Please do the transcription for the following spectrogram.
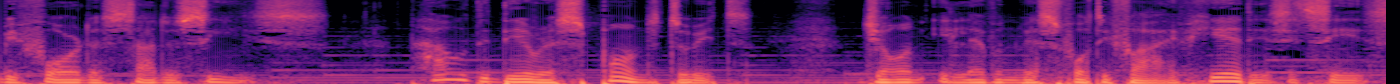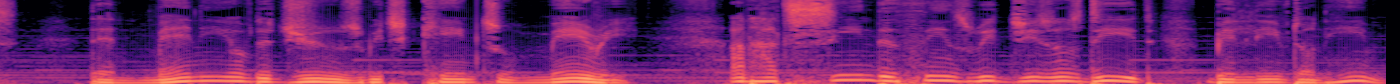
before the Sadducees. How did they respond to it? John 11, verse 45. Hear this it says, Then many of the Jews which came to Mary and had seen the things which Jesus did believed on him.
